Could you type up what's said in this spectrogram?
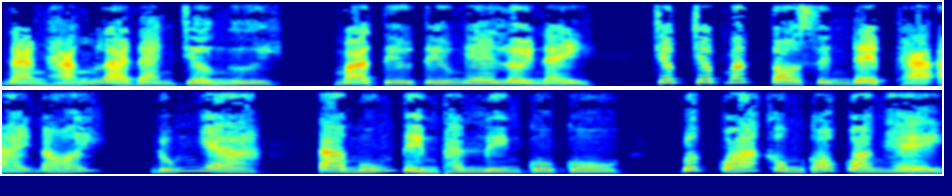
Nàng hẳn là đang chờ ngươi, mà tiêu tiêu nghe lời này, chấp chấp mắt to xinh đẹp khả ái nói, đúng nha, ta muốn tìm thanh liên cô cô, bất quá không có quan hệ,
